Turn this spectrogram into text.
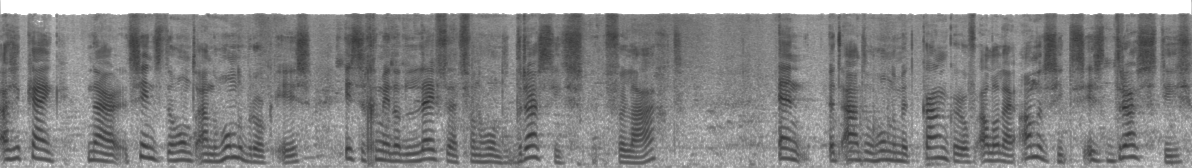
als je kijkt naar sinds de hond aan de hondenbrok is... is de gemiddelde leeftijd van de hond drastisch verlaagd. En het aantal honden met kanker of allerlei andere ziektes is drastisch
